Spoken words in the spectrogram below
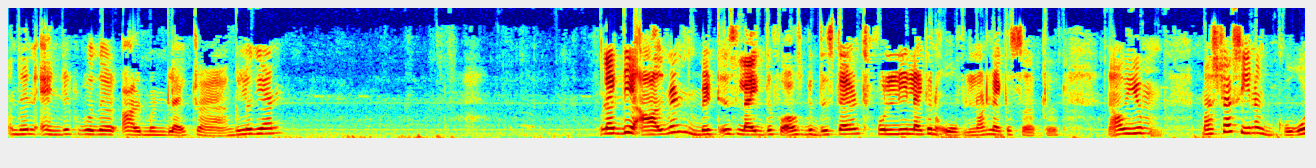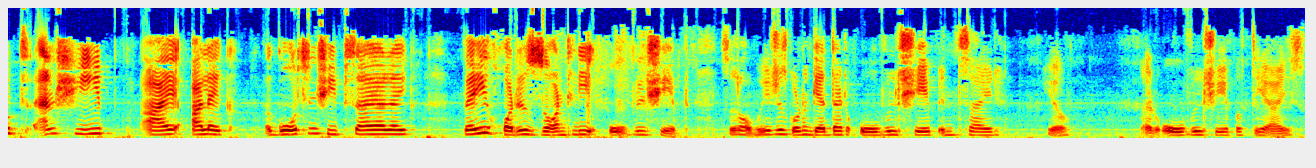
And then end it with an almond-like triangle again. Like the almond bit is like the fox, but this time it's fully like an oval, not like a circle. Now you must have seen a goat and sheep eye are like a goats and sheep's eye are like very horizontally oval shaped. So now we're just to get that oval shape inside here. That oval shape of the eyes.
